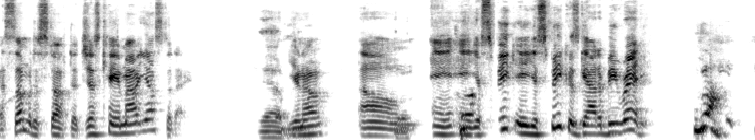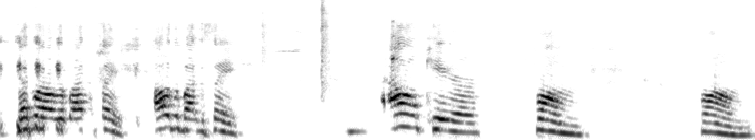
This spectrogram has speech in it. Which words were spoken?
as some of the stuff that just came out yesterday. yeah, You know, um, and, and your speak and your speakers got to be ready. Yeah, that's what I was about to say. I was about to say, I don't care from from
